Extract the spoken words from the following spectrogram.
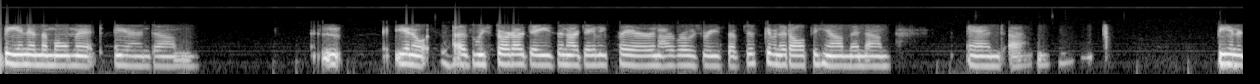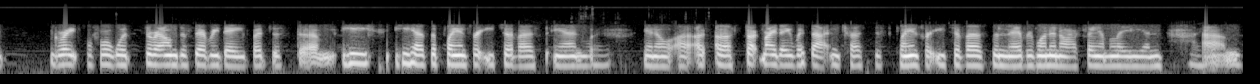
being in the moment and um, you know as we start our days in our daily prayer and our rosaries of just giving it all to him and um, and um, being grateful for what surrounds us every day. But just um, he he has a plan for each of us and right you know, I, I start my day with that and trust His plan for each of us and everyone in our family, and um,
